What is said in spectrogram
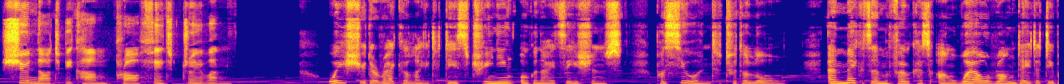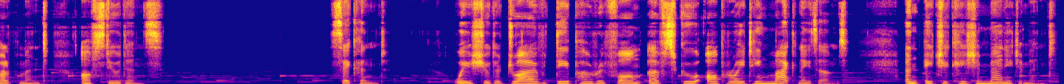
should not become profit driven we should regulate these training organizations pursuant to the law and make them focus on well rounded development of students. Second, we should drive deeper reform of school operating mechanisms and education management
